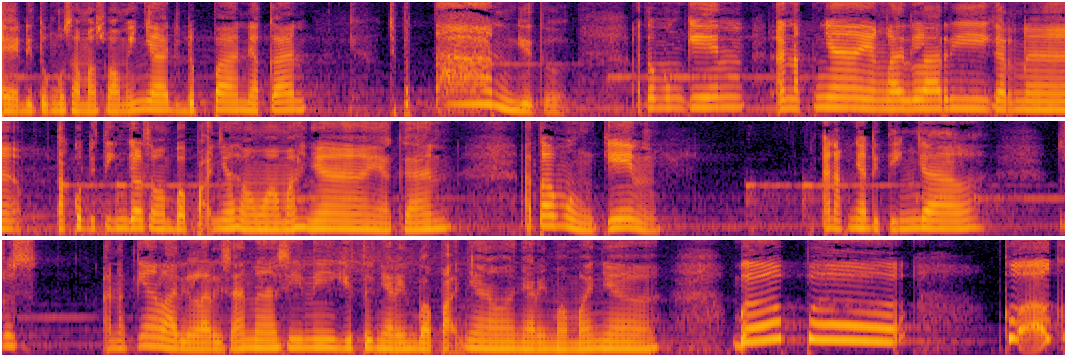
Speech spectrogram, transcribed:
eh ditunggu sama suaminya di depan ya kan? Cepetan gitu. Atau mungkin anaknya yang lari-lari karena takut ditinggal sama bapaknya sama mamahnya ya kan? Atau mungkin anaknya ditinggal terus anaknya lari-lari sana sini gitu nyariin bapaknya nyariin mamanya Bapak, kok aku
